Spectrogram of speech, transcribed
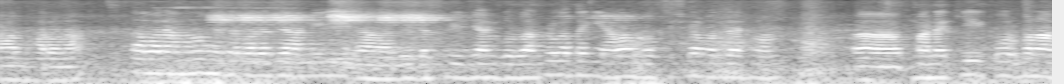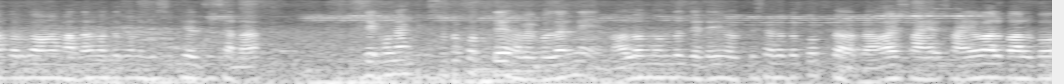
আমার ধারণা। তারপরে এমনও হতে পারে যে আমি দুইটা ফ্রিজিয়ান গরু, আসল কথা কি, আমার মস্তিষ্কের মধ্যে এখন মানে কি করব না করব আমার মাথার মধ্যে কোনো কিছু খেলতেছে না। যে কোনো একটা কিছু তো করতেই হবে, বোঝেননি? ভালো মন্দ যেটাই হোক, সেটা তো করতে হবে। হয় সাহেওয়াল পালবো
